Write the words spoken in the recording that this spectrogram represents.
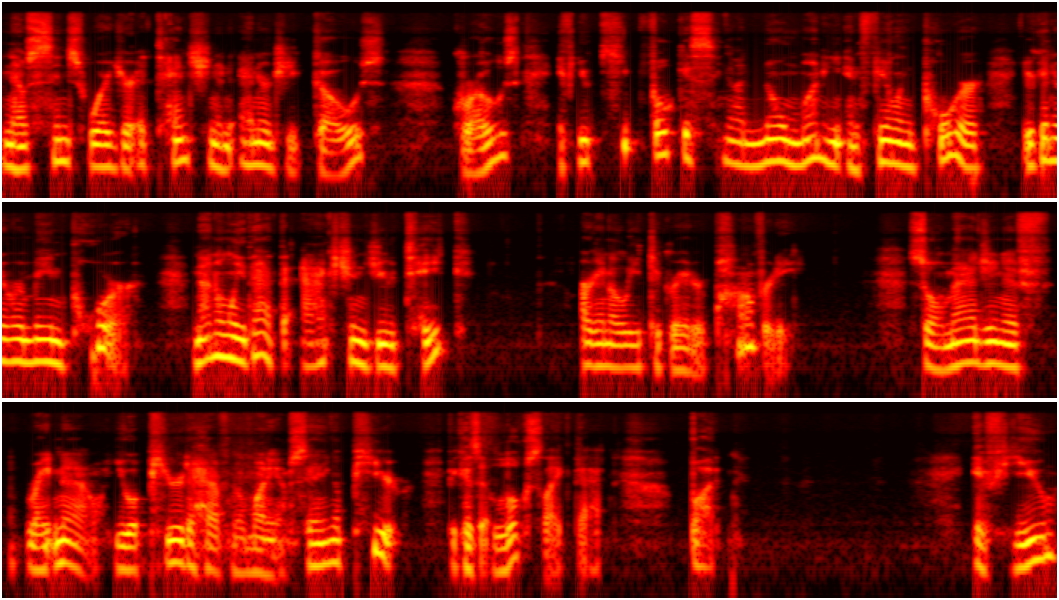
Now, since where your attention and energy goes, grows, if you keep focusing on no money and feeling poor, you're going to remain poor. Not only that, the actions you take are going to lead to greater poverty. So imagine if right now you appear to have no money. I'm saying appear because it looks like that. But if you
